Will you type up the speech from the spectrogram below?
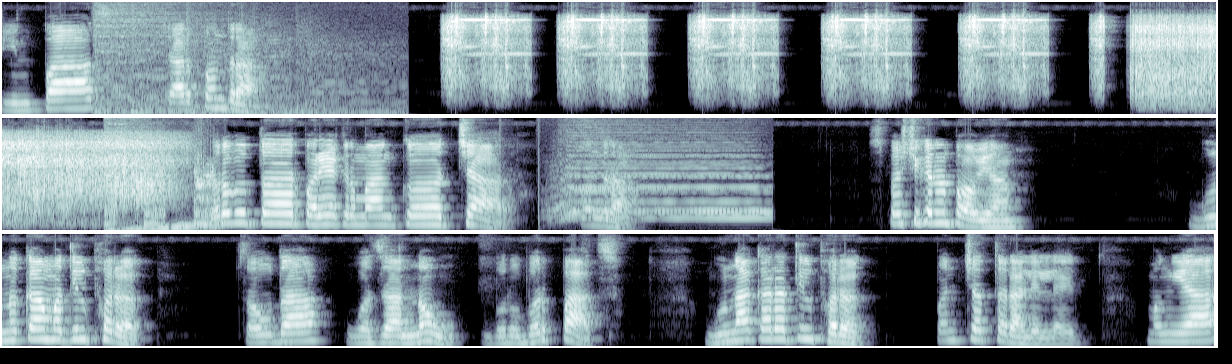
तीन पाच चार पंधरा. बरोबर उत्तर पर्याय क्रमांक चार पंधरा. स्पष्टीकरण पाहूया. गुणकामधील फरक चौदा वजा नऊ बरोबर पाच. गुणाकारातील फरक पंच्याहत्तर आलेले आहेत. मग या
